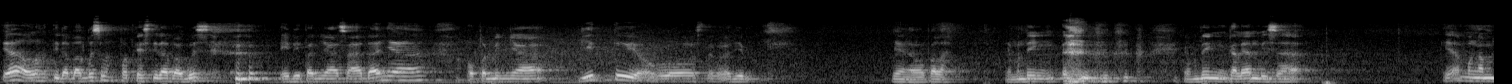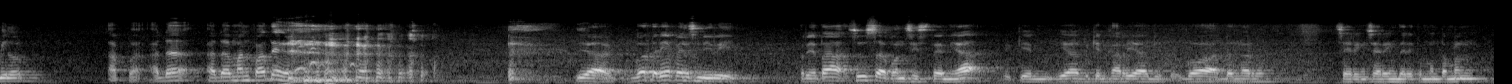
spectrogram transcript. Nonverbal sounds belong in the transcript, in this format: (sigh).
ya Allah tidak bagus lah podcast tidak bagus. (laughs) Editannya seadanya openingnya gitu ya Allah astagfirullahaladzim. Ya nggak apa-apa lah. Yang penting (laughs) yang penting kalian bisa ya mengambil apa ada ada manfaatnya. Gak? (laughs) ya gue tadinya pengen sendiri? Ternyata susah konsisten ya bikin ya bikin karya gitu. Gue denger sharing-sharing dari teman-teman.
